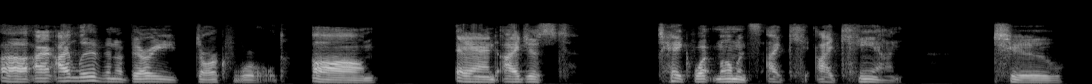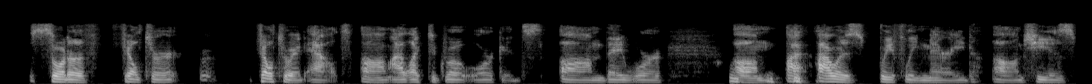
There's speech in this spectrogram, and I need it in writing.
uh, I, I live in a very dark world. Um, and I just take what moments I, I can to sort of filter, filter it out. Um, I like to grow orchids. Um, they were, um, I, I was briefly married. Um, she is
